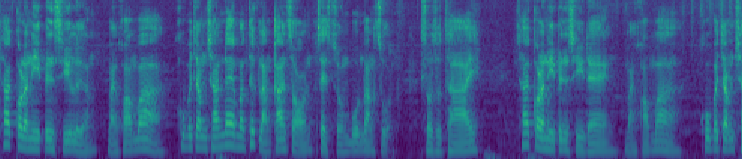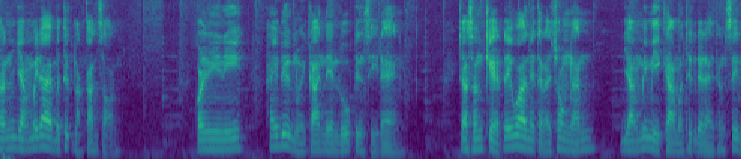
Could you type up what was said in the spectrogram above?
ถ้ากรณีเป็นสีเหลือง หมายความว่าครูประจำชั้นได้บันทึกหลังการสอนเสร็จสมบูรณ์บางส่วน ส่วนสุดท้าย ถ้ากรณีเป็นสีแดง หมายความว่าครูประจำชั้นยังไม่ได้บันทึกหลังการสอน กรณีนี้ให้เลือกหน่วยการเรียนรู้เป็นสีแดง จะสังเกตได้ว่าในแต่ละช่องนั้น ยังไม่มีการบันทึกใด ๆ ทั้งสิ้น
